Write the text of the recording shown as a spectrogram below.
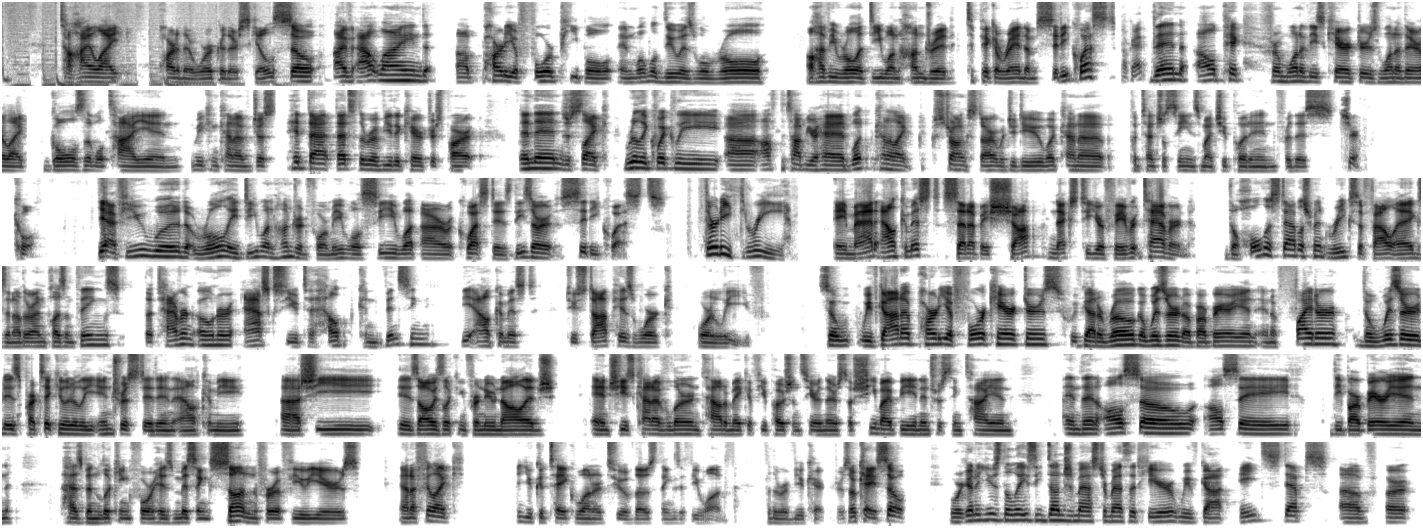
to highlight part of their work or their skills. So I've outlined a party of four people, and what we'll do is we'll roll. I'll have you roll a d100 to pick a random city quest. Okay. Then I'll pick from one of these characters one of their like goals that will tie in. We can kind of just hit that. That's the review the characters part. And then just like really quickly uh, off the top of your head, what kind of like strong start would you do? What kind of potential scenes might you put in for this? Sure. Cool. Yeah, if you would roll a D100 for me, we'll see what our quest is. These are city quests. 33. A mad alchemist set up a shop next to your favorite tavern. The whole establishment reeks of foul eggs and other unpleasant things. The tavern owner asks you to help convincing the alchemist to stop his work or leave. So we've got a party of four characters. We've got a rogue, a wizard, a barbarian, and a fighter. The wizard is particularly interested in alchemy. Uh, she is always looking for new knowledge, and she's kind of learned how to make a few potions here and there. So she might be an interesting tie-in. And then also, I'll say the barbarian has been looking for his missing son for a few years, and I feel like you could take one or two of those things if you want for the review characters. Okay, so we're going to use the lazy dungeon master method here. We've got eight steps of, or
